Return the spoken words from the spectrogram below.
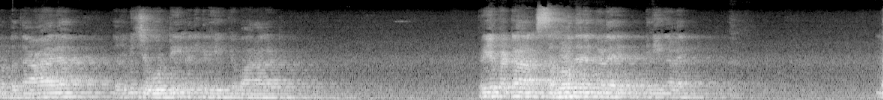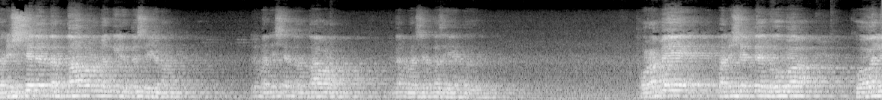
റബ്ബ് തആല ഒരുമിച്ച് കൂട്ടി അനുഗ്രഹിക്കുമാറാകട്ടെ. പ്രിയപ്പെട്ട സഹോദരങ്ങളെ മനുഷ്യന് നന്നാവണമെങ്കിൽ എന്ത് ചെയ്യണം? ഒരു മനുഷ്യൻ നന്നാവണം എന്നാൽ മനുഷ്യൻ എന്താ ചെയ്യേണ്ടത്? പുറമേ മനുഷ്യന്റെ രൂപ കോല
